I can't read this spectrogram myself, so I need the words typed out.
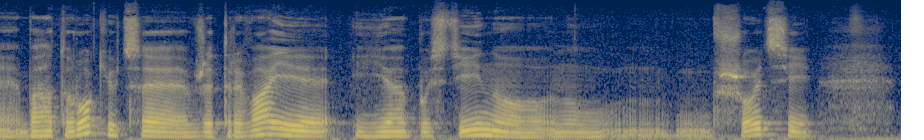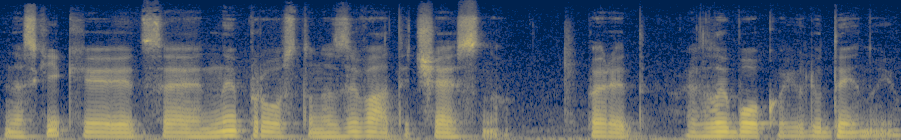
Е, багато років це вже триває, і я постійно ну, в шоці наскільки це не просто називати чесно перед глибокою людиною,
